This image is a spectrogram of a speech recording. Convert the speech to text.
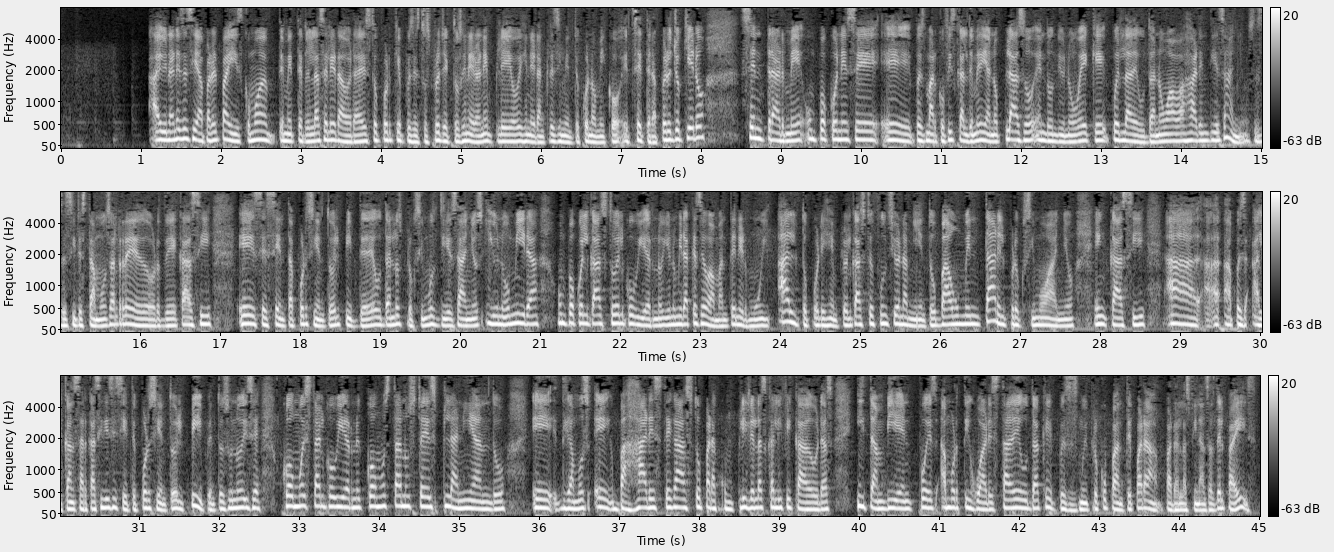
hay una necesidad para el país como de, meterle la aceleradora a esto porque pues estos proyectos generan empleo y generan crecimiento económico, etcétera. Pero yo quiero centrarme un poco en ese eh, pues marco fiscal de mediano plazo en donde uno ve que pues la deuda no va a bajar en 10 años, es decir, estamos alrededor de casi eh, 60% del PIB de deuda en los próximos 10 años y uno mira un poco el gasto del gobierno y uno mira que se va a mantener muy alto, por ejemplo, el gasto de funcionamiento va a aumentar el próximo año en casi a, pues alcanzar casi 17 ciento del PIB. Entonces uno dice, ¿cómo está el gobierno y cómo están ustedes planeando, eh, digamos, eh, bajar este gasto para cumplirle las calificadoras y también, pues, amortiguar esta deuda que, pues, es muy preocupante para, para las finanzas del país?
